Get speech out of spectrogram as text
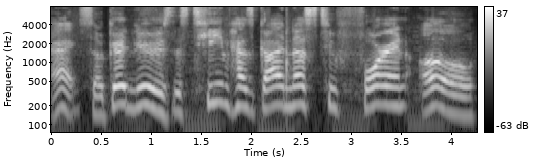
Alright, so good news. This team has gotten us to 4 and 0.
